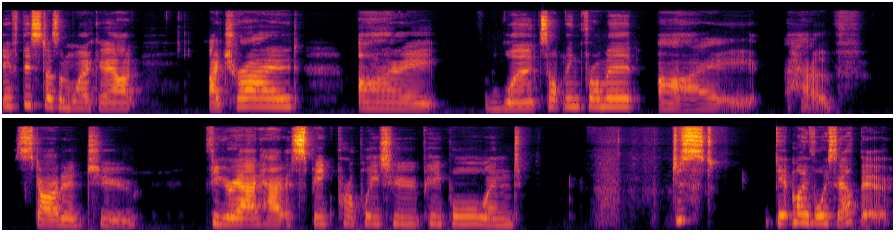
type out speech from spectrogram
if this doesn't work out, I tried, I learned something from it, I have started to figure out how to speak properly to people and just get my voice out there.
